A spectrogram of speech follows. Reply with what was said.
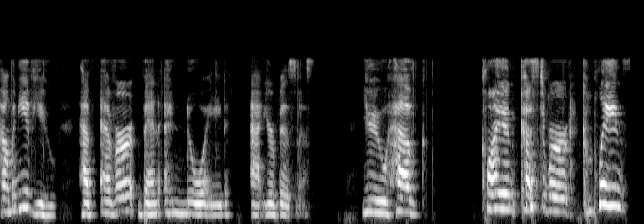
How many of you have ever been annoyed at your business? You have client, customer complaints,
